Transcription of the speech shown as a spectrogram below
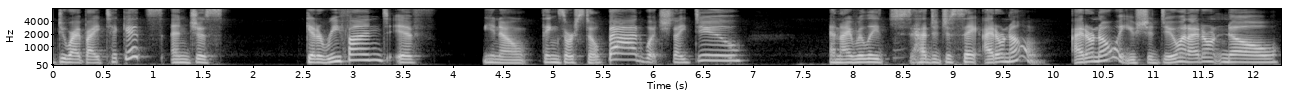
do I buy tickets and just get a refund if, you know, things are still bad? What should I do? And I really had to just say, I don't know. I don't know what you should do. And I don't know,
